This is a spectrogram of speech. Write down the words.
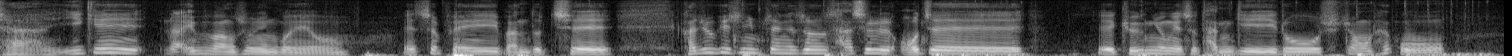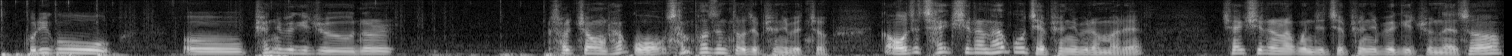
자, 이게 라이브 방송인 거예요. SFA 반도체 가지고 계신 입장에서 사실 어제 예, 교육용에서 단기로 수정을 하고 그리고 어, 편입의 기준을 설정을 하고 3% 어제 편입했죠. 그러니까 어제 차익 실현하고 재편입이란 말이에요. 차익 실현하고 이제 재편입의 기준에서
